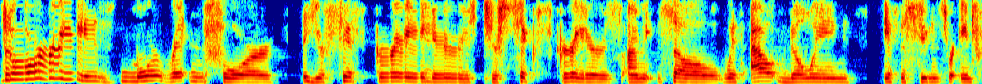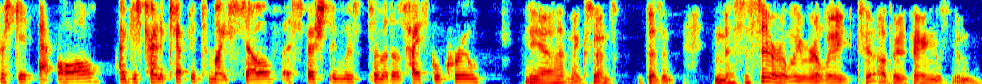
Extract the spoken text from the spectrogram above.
story is more written for your fifth graders, your sixth graders. I mean, so without knowing if the students were interested at all, I just kind of kept it to myself, especially with some of those high school crew. Yeah, that makes sense. It doesn't necessarily relate to other things. And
